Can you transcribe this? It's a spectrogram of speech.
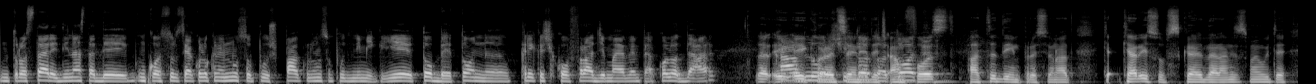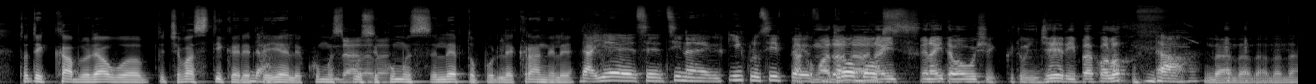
într-o stare din asta de în construcție acolo, când nu s-o pus șpacul, nu s-o pus nimic. E tot beton, uh, cred că și cofrage mai avem pe acolo, dar Dar e, e cabluri și curățenie, tot, deci tot, am tot. fost atât de impresionat. Chiar, chiar e sub scări, dar am zis, mai uite, toate cablurile au uh, ceva stickere Da. pe ele, cum sunt Da, puse, da, da. cum sunt laptopurile, ecranele. Da, e, se ține inclusiv pe Acum, da, da, Dropbox. înainte, înainte am avut și câte un Jerry pe acolo. Da, Da, da, da, da, da.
